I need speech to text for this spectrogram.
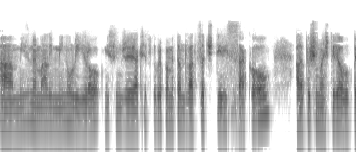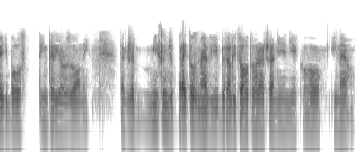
a my sme mali minulý rok, myslím, že ak si to dobre pamätám, 24 sakov, ale tuším len 4 alebo 5 bolo z interior zóny. Takže myslím, že preto sme vybrali tohoto hráča a nie niekoho iného.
